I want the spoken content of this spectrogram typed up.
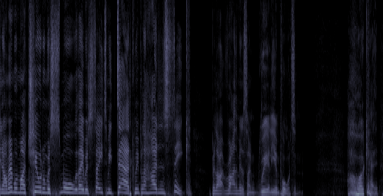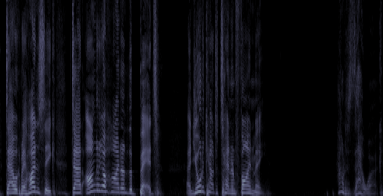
You know, I remember when my children were small, they would say to me, Dad, can we play hide and seek? I'd be like, right in the middle of something really important. Oh, okay. Dad, we're going to play hide and seek. Dad, I'm going to go hide under the bed, and you're going to count to 10 and find me. How does that work?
